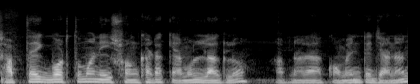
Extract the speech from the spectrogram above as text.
সাপ্তাহিক বর্তমান এই সংখ্যাটা কেমন লাগল আপনারা কমেন্টে জানান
